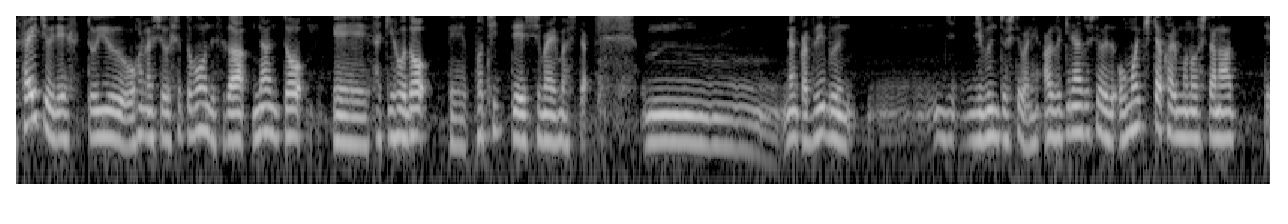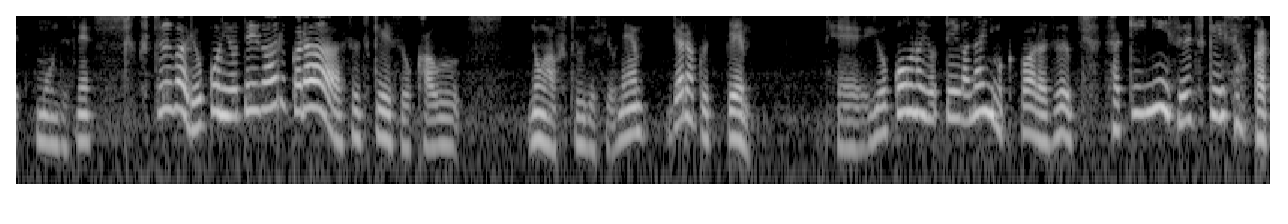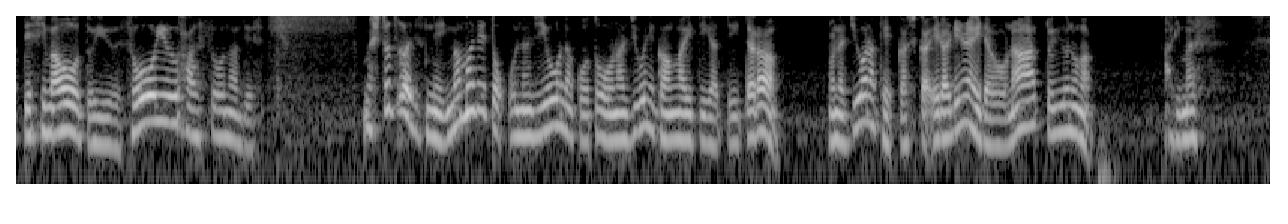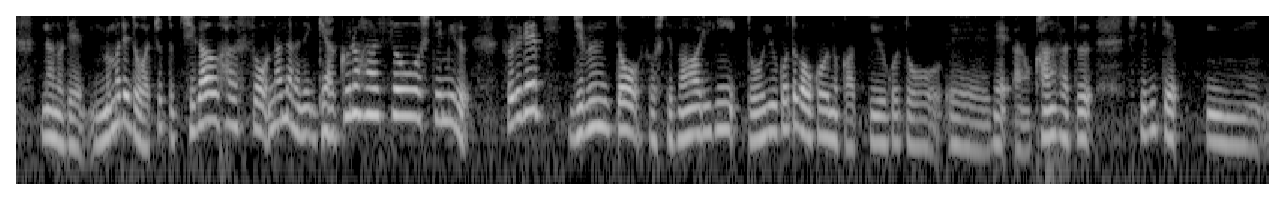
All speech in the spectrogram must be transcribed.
最中ですというお話をしたと思うんですが、なんと、えー、先ほど、えー、ポチってしまいました。うーん、なんか随分、自分としてはね、あずきなとしては思い切った買い物をしたなって思うんですね。普通は旅行に予定があるから、スーツケースを買うのが普通ですよね。じゃなくって、えー、旅行の予定がないにもかかわらず、先にスーツケースを買ってしまおうという、そういう発想なんです。まあ、一つはですね、今までと同じようなことを同じように考えてやっていたら、同じような結果しか得られないだろうな、というのがあります。なので、今までとはちょっと違う発想、なんならね、逆の発想をしてみる。それで自分と、そして周りにどういうことが起こるのかっていうことを、えー、ね、あの観察してみて、うん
